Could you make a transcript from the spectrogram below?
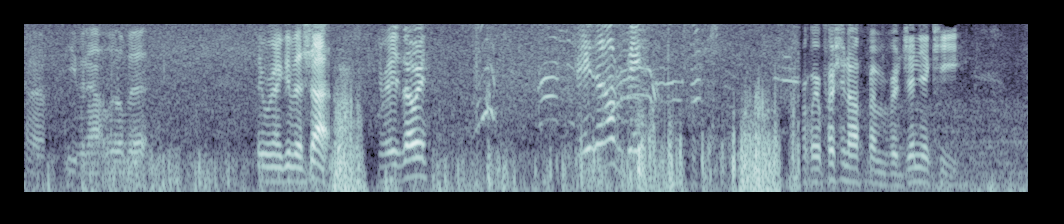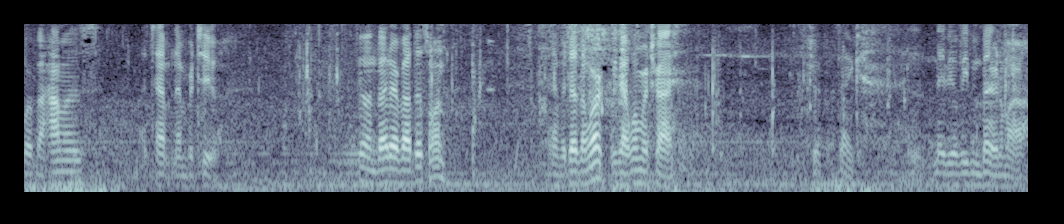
kind of even out a little bit. I think we're gonna give it a shot. You ready, Zoe? Ready, babe. We're pushing off from Virginia Key for Bahamas attempt number two. Feeling better about this one? And if it doesn't work, we got one more try. This trip, I think. Maybe it'll be even better tomorrow.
